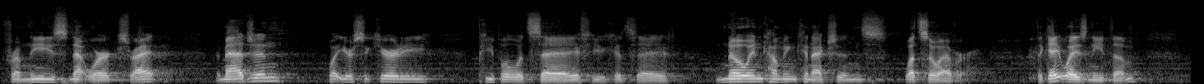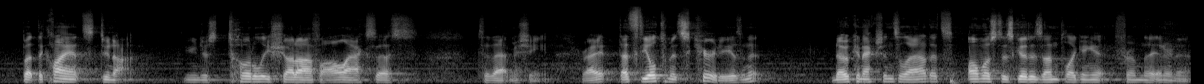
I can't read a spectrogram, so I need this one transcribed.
from these networks, right? Imagine what your security people would say if you could say no incoming connections whatsoever. The gateways need them, but the clients do not. You can just totally shut off all access to that machine right? That's the ultimate security, isn't it? No connections allowed. That's almost as good as unplugging it from the internet.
